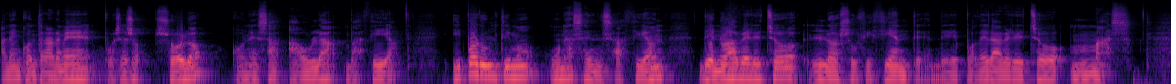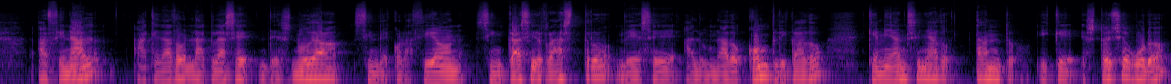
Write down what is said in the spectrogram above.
al encontrarme, pues eso, solo con esa aula vacía. Y por último, una sensación de no haber hecho lo suficiente, de poder haber hecho más. Al final ha quedado la clase desnuda, sin decoración, sin casi rastro de ese alumnado complicado que me ha enseñado tanto y que estoy seguro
